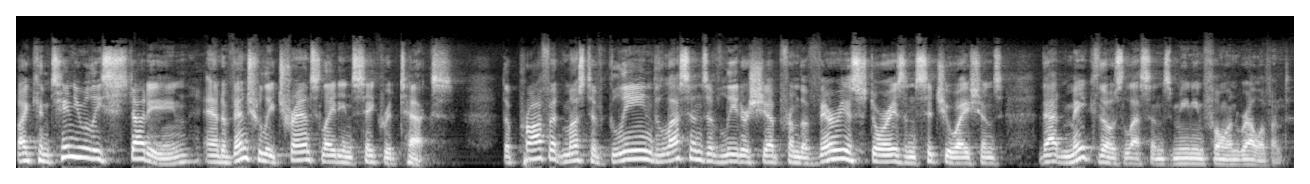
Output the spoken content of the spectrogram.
By continually studying and eventually translating sacred texts, the prophet must have gleaned lessons of leadership from the various stories and situations that make those lessons meaningful and relevant.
